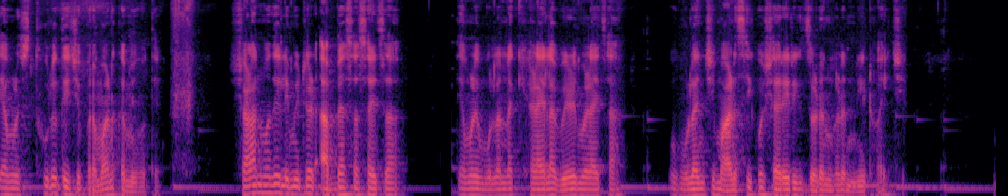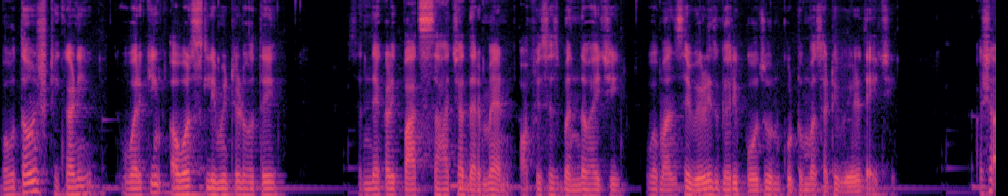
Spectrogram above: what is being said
त्यामुळे स्थूलतेचे प्रमाण कमी होते. शाळांमध्ये लिमिटेड अभ्यास असायचा. त्यामुळे मुलांना खेळायला वेळ मिळायचा व मुलांची मानसिक व शारीरिक जडणघडण नीट व्हायची. बहुतांश ठिकाणी वर्किंग अवर्स लिमिटेड होते. संध्याकाळी पाच सहाच्या दरम्यान ऑफिसेस बंद व्हायची व माणसे वेळीच घरी पोहोचून कुटुंबासाठी वेळ द्यायची. अशा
